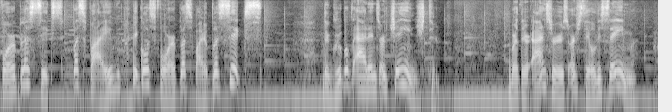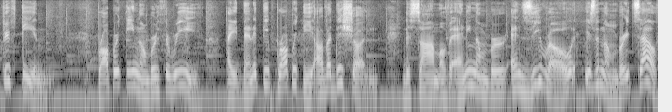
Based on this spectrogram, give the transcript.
4 plus 6 plus 5 equals 4 plus 5 plus 6. The group of addends are changed. But their answers are still the same. 15. Property number 3. Identity property of addition. The sum of any number and 0 is the number itself.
